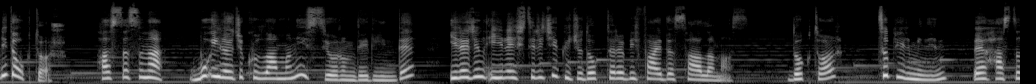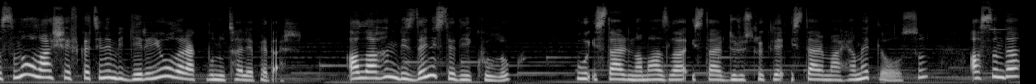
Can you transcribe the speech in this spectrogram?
Bir doktor hastasına bu ilacı kullanmanı istiyorum dediğinde ilacın iyileştirici gücü doktora bir fayda sağlamaz. Doktor tıp ilminin ve hastasına olan şefkatinin bir gereği olarak bunu talep eder. Allah'ın bizden istediği kulluk, bu ister namazla, ister dürüstlükle, ister merhametle olsun, aslında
